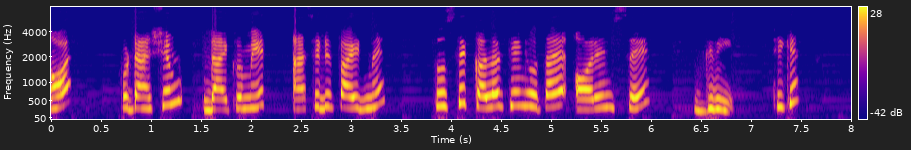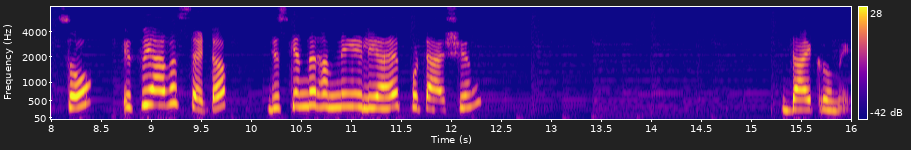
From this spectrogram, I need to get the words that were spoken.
और पोटेशियम डाइक्रोमेट एसिडिफाइड में तो उससे कलर चेंज होता है ऑरेंज से ग्रीन ठीक है? So if we have a setup जिसके अंदर हमने ये लिया है पोटेशियम डाइक्रोमेट।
